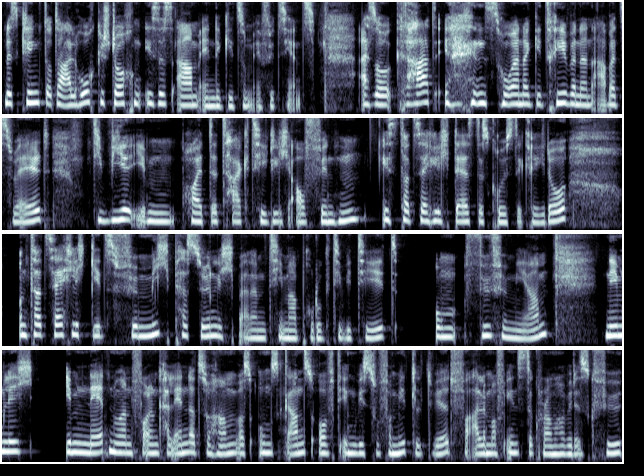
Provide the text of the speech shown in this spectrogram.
Und es klingt total hochgestochen, ist es am Ende geht es um Effizienz. Also gerade in so einer getriebenen Arbeitswelt, die wir eben heute tagtäglich auffinden, ist tatsächlich das das größte Credo. Und tatsächlich geht es für mich persönlich bei dem Thema Produktivität um viel, viel mehr, nämlich eben nicht nur einen vollen Kalender zu haben, was uns ganz oft irgendwie so vermittelt wird. Vor allem auf Instagram habe ich das Gefühl,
